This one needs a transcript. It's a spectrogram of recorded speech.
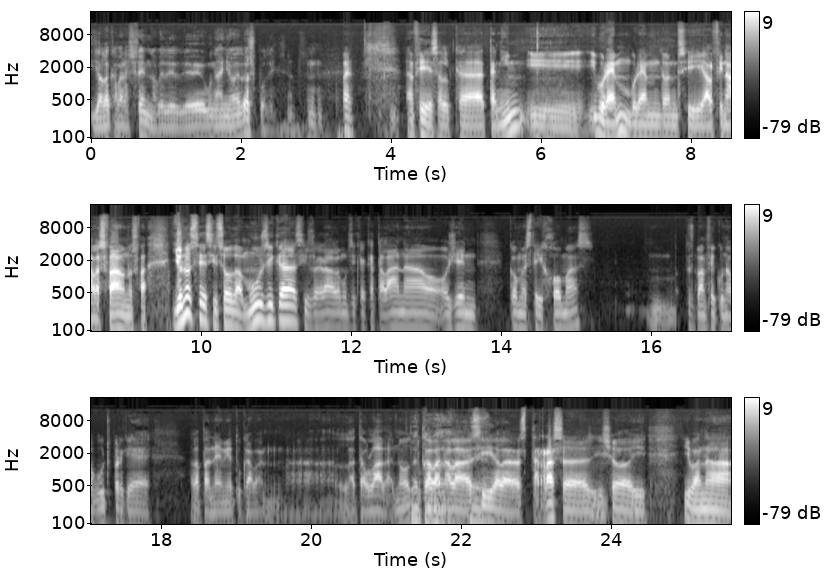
I ja l'acabaràs fent, no? De, d'un any o de dos, poder. Saps? Mhm. Bueno, en fi, és el que tenim i, i veurem, veurem doncs, si al final es fa o no es fa. Jo no sé si sou de música, si us agrada la música catalana o, o gent com Stay Homes, mm, es van fer coneguts perquè a la pandèmia tocaven a la taulada, no? La tocaven taulada, a, la, sí. sí, a les terrasses i això, i, i van a,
